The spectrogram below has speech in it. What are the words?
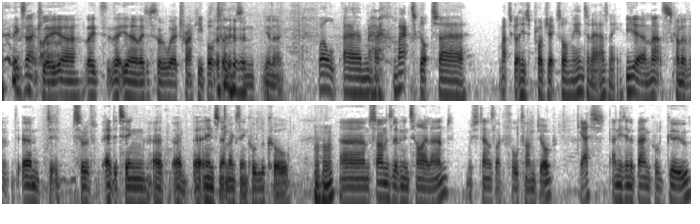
Exactly. Yeah. They, they yeah they just sort of wear tracky bottoms and you know. Well, um, Matt's got uh, Matt's got his projects on the internet, hasn't he? Yeah, Matt's kind of um, d- sort of editing a, a, an internet magazine called Le Call. Mm-hmm. Um, Simon's living in Thailand, which sounds like a full time job, Yes. and he's in a band called Goo.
